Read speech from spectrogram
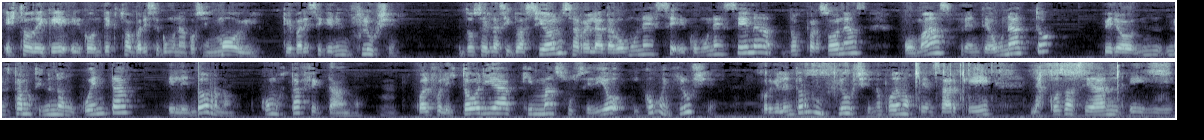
Esto de que el contexto aparece como una cosa inmóvil, que parece que no influye. Entonces la situación se relata como una, como una escena, dos personas o más frente a un acto, pero no estamos teniendo en cuenta el entorno, cómo está afectando, mm. cuál fue la historia, qué más sucedió y cómo influye. Porque el entorno influye, no podemos pensar que las cosas se dan eh,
